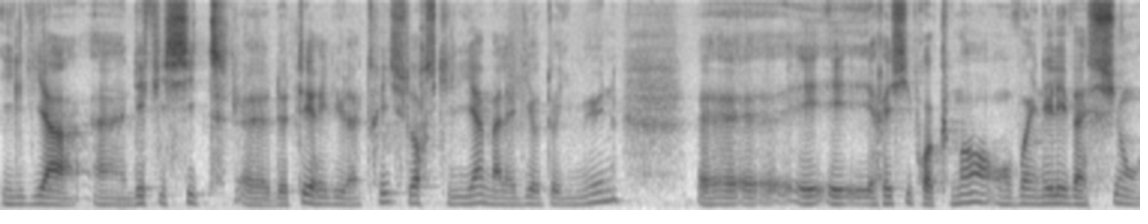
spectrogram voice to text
il y a un déficit de T régulatrice lorsqu'il y a maladie auto-immune. Euh, et, réciproquement, on voit une élévation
